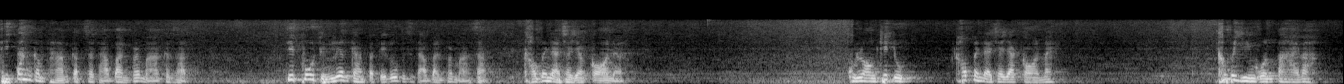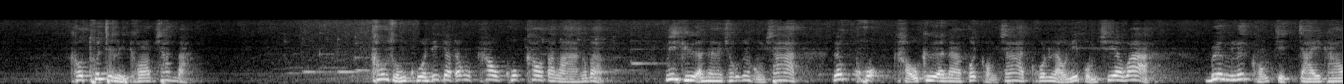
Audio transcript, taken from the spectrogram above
ที่ตั้งคำถามกับสถาบันพระมหากษัตริย์ ที่พูดถึงเรื่องการปฏิรูปสถาบันพระมหากษัตริย์ เขาเป็นอาชญากรเหรอคุณลองคิดดูเขาเป็นอาชญากรไหมเขาไปยิงคนตายป่ะเขาทุจริตคอร์รัปชันป่ะ เขาสมควรที่จะต้องเข้าคุกเข้าตารางหรือเปล่านี่คืออนาคตของชาติ แล้วเขาคืออนาคตของชาติ คนเหล่านี้ผมเชื่อว่า เบื้องลึกของจิตใจเขา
